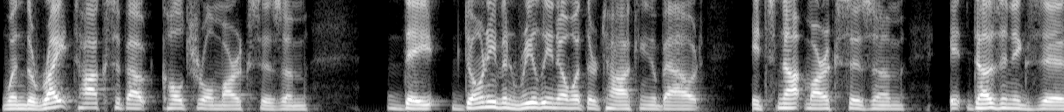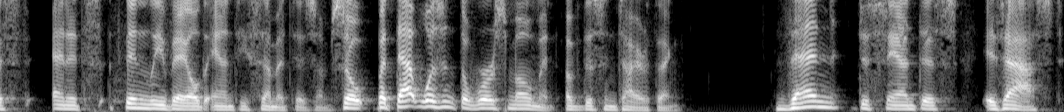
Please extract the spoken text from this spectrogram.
when the right talks about cultural Marxism, they don't even really know what they're talking about. It's not Marxism. It doesn't exist. And it's thinly veiled anti Semitism. So, but that wasn't the worst moment of this entire thing. Then DeSantis is asked,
